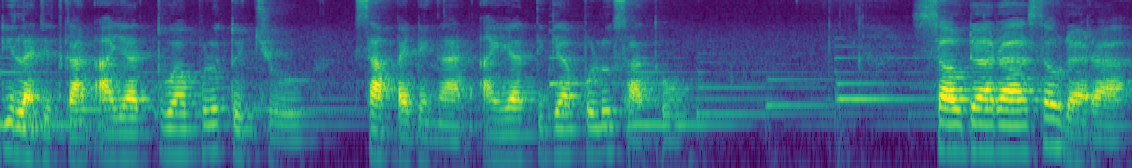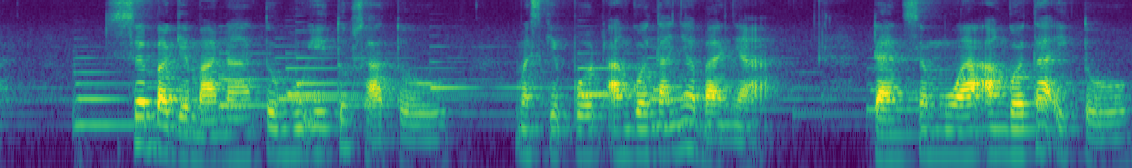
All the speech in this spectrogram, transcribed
dilanjutkan ayat 27 sampai dengan ayat 31. Saudara-saudara, sebagaimana tubuh itu satu, meskipun anggotanya banyak, dan semua anggota itu,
